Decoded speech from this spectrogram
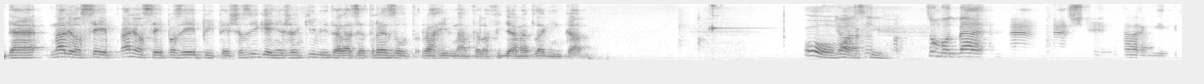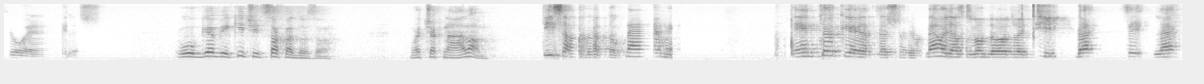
de nagyon szép, nagyon szép az építés. Az igényesen kivitelezett rezótra hívnám fel a figyelmet leginkább. ó, Ja, valaki. combot be, melegít, jó éles. Ó, Göbi, kicsit szakadozol. Vagy csak nálam? Ti szaggatok, nem én. Én tökéletes vagyok. Nehogy azt gondolod, hogy így, be, le.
